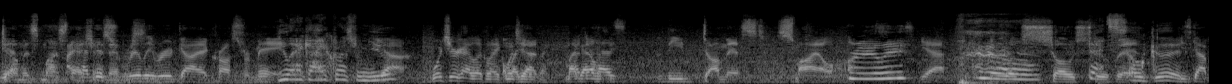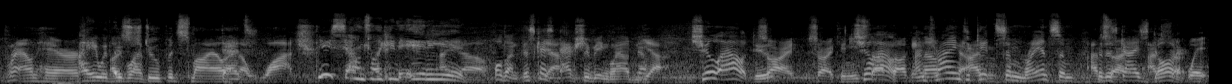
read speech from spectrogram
dumbest mustache I mustache had this have really seen. rude guy across from me. You had a guy across from you? Yeah. What's your guy look like? oh my What's he god, look like? my guy has the dumbest smile. Really? Yeah, he looks so stupid. That's so good. He's got brown hair, I hate with a people have- stupid smile, and That's- a watch. He sounds like an idiot. Hold on, this guy's Yeah. actually being loud now. Yeah. Chill out, dude. Sorry, sorry. Can you Chill stop out. talking? I'm though? trying to I'm- get some ransom I'm for this sorry. guy's I'm daughter. sorry. Wait.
